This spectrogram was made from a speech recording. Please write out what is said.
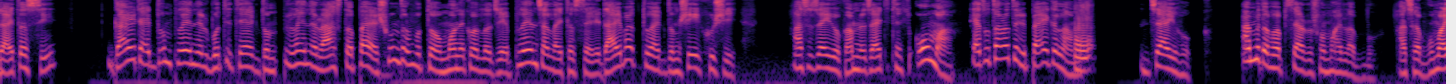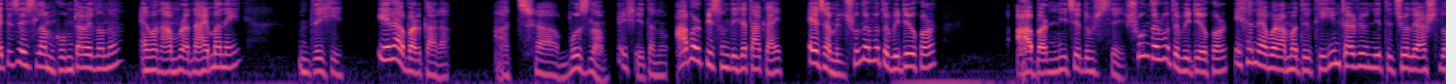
যাইতাছি। গাড়িটা একদম প্লেনের গতিতে, একদম প্লেনের রাস্তা পায় সুন্দর মতো মনে করল যে প্লেন চালাইতেছে ড্রাইভার তো একদম সেই খুশি। আচ্ছা যাই হোক, আমরা যাইতে থাকি ও মা, এত তাড়াতাড়ি পেয়ে গেলাম। যাই হোক, আমি তো ভাবছি আরও সময় লাগবো। আচ্ছা ঘুমাইতে চাইছিলাম ঘুমটা হইল না। এখন আমরা নাই মানেই দেখি, এরা আবার কারা? আচ্ছা বুঝলাম। এই সেটানো আবার পিছন দিকে তাকাই এ জামিল, সুন্দর মতো ভিডিও কর। আবার নিচে ধরছে, সুন্দর মতো ভিডিও কর। এখানে আবার আমাদেরকে ইন্টারভিউ নিতে চলে আসলো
